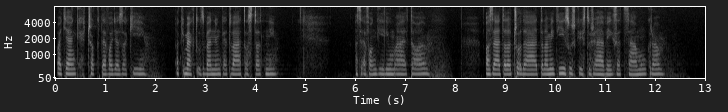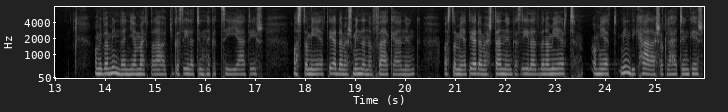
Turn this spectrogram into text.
Atyánk, csak Te vagy az, aki, aki meg tudsz bennünket változtatni az evangélium által, azáltal a csoda által, amit Jézus Krisztus elvégzett számunkra, amiben mindannyian megtalálhatjuk az életünknek a célját, és azt, amiért érdemes minden nap felkelnünk, azt, amiért érdemes tennünk az életben, amiért, amiért mindig hálásak lehetünk, és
